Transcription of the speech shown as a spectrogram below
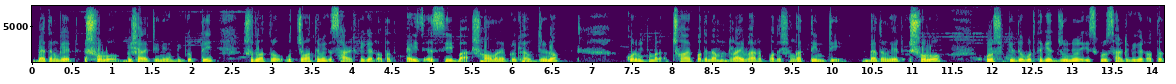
বেতন গেট ষোলো। বিশাল একটি নিয়োগ বিজ্ঞপ্তি। শুধুমাত্র উচ্চ মাধ্যমিক সার্টিফিকেট অর্থাৎ এইচএসসি বা সমমানের পরীক্ষা উত্তীর্ণ। কর্মী নাম্বার ছয় পদের নাম ড্রাইভার পদের সংখ্যা তিনটি। বেতন গেট ষোলো। কোনো স্বীকৃত বোর্ড থেকে জুনিয়র স্কুল সার্টিফিকেট অর্থাৎ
